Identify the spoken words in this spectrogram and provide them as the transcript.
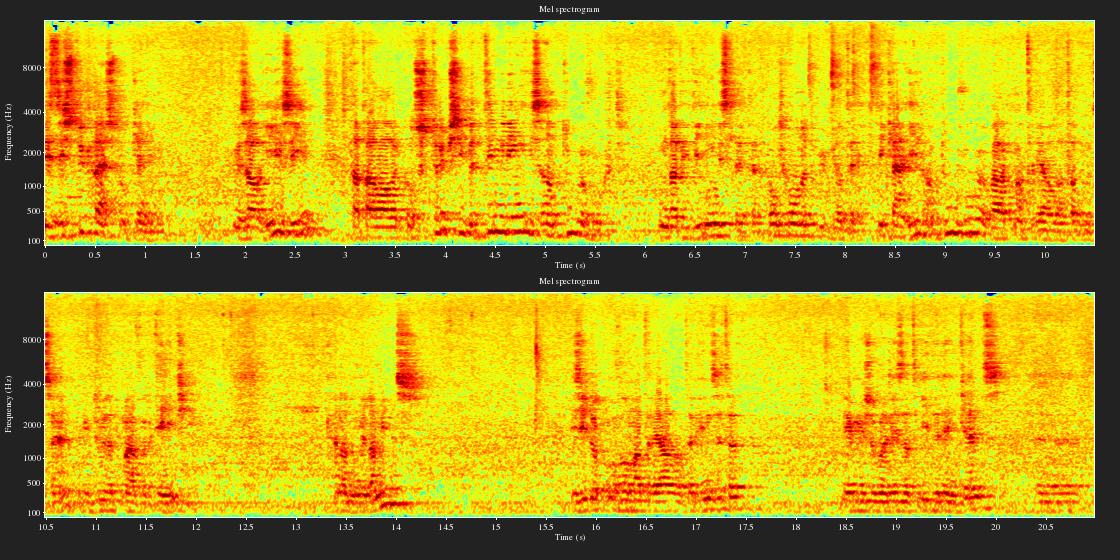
is die stuklijsttoekenning. U zal hier zien dat er al een constructiebetimmering is aan toegevoegd omdat ik die ingesleept heb. Komt gewoon uit de bibliotheek. Ik ga hier aan toevoegen welk materiaal dat, dat moet zijn. Ik doe dat maar voor eentje. Ik ga naar de melamines. Je ziet ook hoeveel materiaal dat erin zit. Neem nu zomaar eens dat iedereen kent. Uh,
